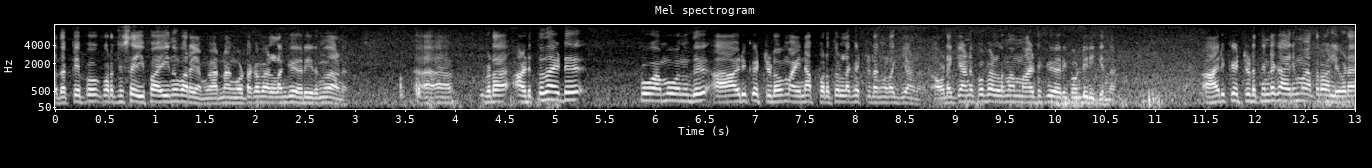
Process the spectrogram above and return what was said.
അതൊക്കെ ഇപ്പോൾ കുറച്ച് സേഫായി എന്ന് പറയാം. കാരണം അങ്ങോട്ടൊക്കെ വെള്ളം കയറിയിരുന്നതാണ്. ഇവിടെ അടുത്തതായിട്ട് പോകാൻ പോകുന്നത് ആ ഒരു കെട്ടിടവും അതിനപ്പുറത്തുള്ള കെട്ടിടങ്ങളൊക്കെയാണ്. അവിടേക്കാണ് ഇപ്പോൾ വെള്ളം നന്നായിട്ട് കയറിക്കൊണ്ടിരിക്കുന്നത്. ആ ഒരു കെട്ടിടത്തിന്റെ കാര്യം മാത്രമല്ല ഇവിടെ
